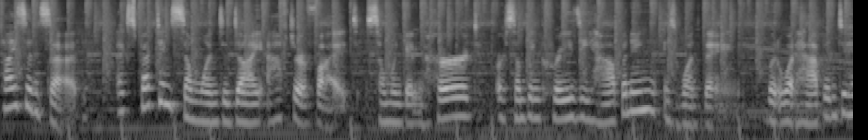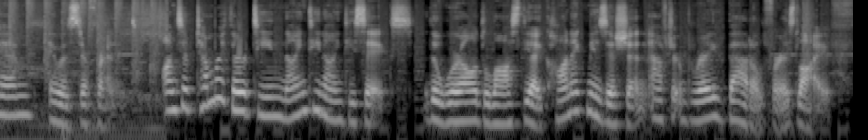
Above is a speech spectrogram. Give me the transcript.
Tyson said, Expecting someone to die after a fight, someone getting hurt, or something crazy happening is one thing. But what happened to him, it was different. On September 13, 1996, the world lost the iconic musician after a brave battle for his life.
